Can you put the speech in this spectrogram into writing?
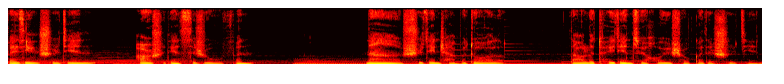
北京时间二十点四十五分，那时间差不多了，到了推荐最后一首歌的时间。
